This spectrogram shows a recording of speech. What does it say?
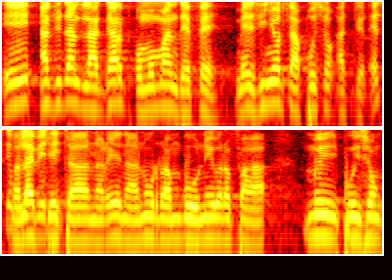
et adjudant de la garde au moment des faits. Mais j'ignore sa position actuelle. Est-ce que vous l'avez dit? Rambo ne position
